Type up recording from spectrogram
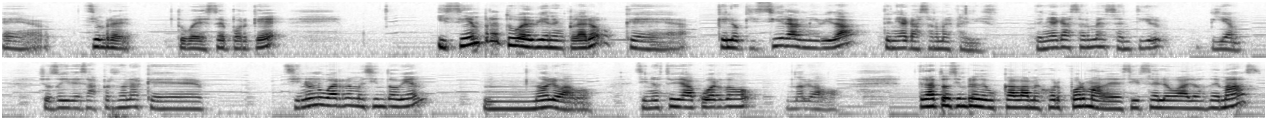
Eh, siempre tuve ese porqué. Y siempre tuve bien en claro que, que lo que hiciera en mi vida tenía que hacerme feliz. Tenía que hacerme sentir bien. Yo soy de esas personas que si en un lugar no me siento bien, no lo hago. Si no estoy de acuerdo, no lo hago. Trato siempre de buscar la mejor forma de decírselo a los demás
